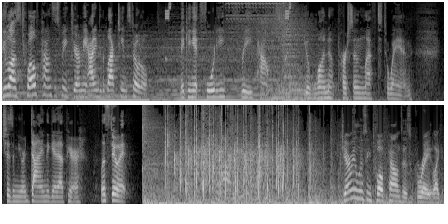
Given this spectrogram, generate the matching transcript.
You lost 12 pounds this week, Jeremy, adding to the black team's total, making it 43 pounds. You have one person left to weigh in. Chism, you are dying to get up here. Let's do it. Jeremy losing 12 pounds is great, like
